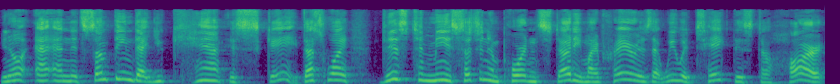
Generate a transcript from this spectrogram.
You know, and, and, it's something that you can't escape. That's why this to me is such an important study. My prayer is that we would take this to heart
